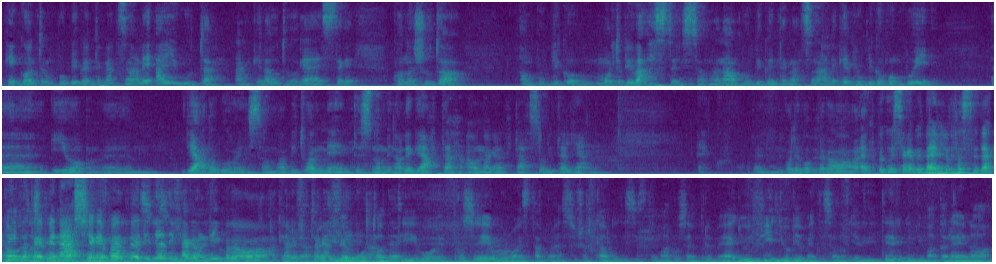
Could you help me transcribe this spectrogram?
che incontri un pubblico internazionale aiuta anche l'autore a essere conosciuto a, a un pubblico molto più vasto, insomma, no? un pubblico internazionale che è il pubblico con cui eh, io ehm, dialogo insomma, abitualmente, sono meno legata a una realtà solo italiana. Eh, volevo però, ecco, per cui sarebbe bello, forse da qui No, potrebbe nascere proprio sì, l'idea sì. di fare un libro Che con le l'archivio fotografie è molto attivo e proseguono e stanno adesso cercando di sistemarlo sempre meglio. I figli ovviamente sono gli erediteri, quindi Maddalena,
